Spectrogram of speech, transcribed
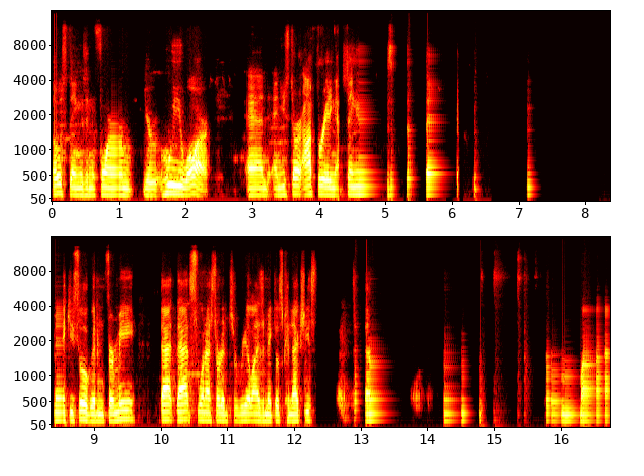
those things inform your who you are, and and you start operating at things that make you feel good. And for me, that that's when I started to realize and make those connections my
